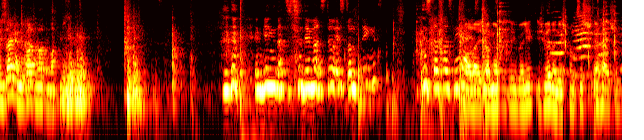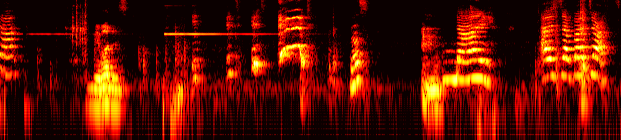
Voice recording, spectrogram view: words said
ich sage nicht, warte, warte, mach nicht. Im Gegensatz zu dem, was du isst und trinkst, ist das, was Lina Alter, isst. ich habe mir heute überlegt, ich werde nicht 50 erreichen. Wie war das? Das? Nein. Das.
